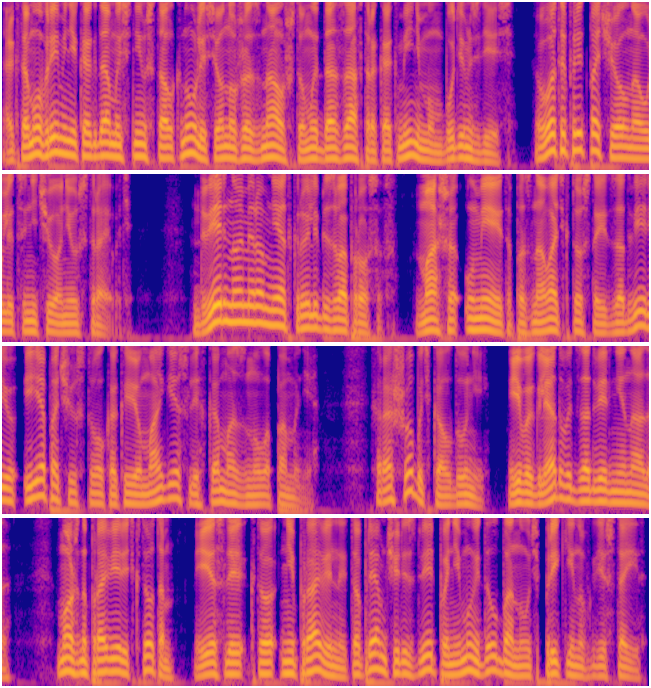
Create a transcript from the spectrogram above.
А к тому времени, когда мы с ним столкнулись, он уже знал, что мы до завтра как минимум будем здесь. Вот и предпочел на улице ничего не устраивать. Дверь номера мне открыли без вопросов. Маша умеет опознавать, кто стоит за дверью, и я почувствовал, как ее магия слегка мазнула по мне. Хорошо быть колдуней, и выглядывать за дверь не надо. Можно проверить, кто там, если кто неправильный, то прямо через дверь по нему и долбануть, прикинув, где стоит.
